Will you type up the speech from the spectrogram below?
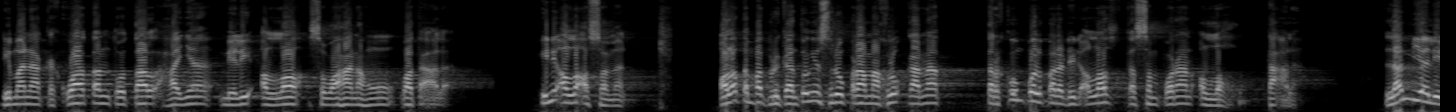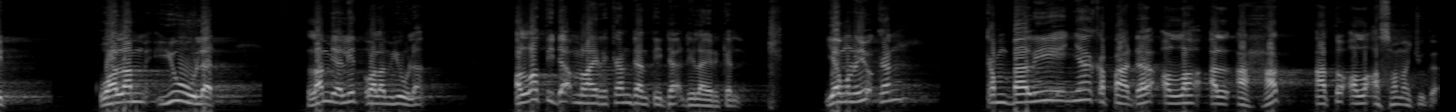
Di mana kekuatan total hanya milik Allah Subhanahu wa taala. Ini Allah As-Samad. Allah tempat bergantungnya seluruh para makhluk karena terkumpul pada diri Allah kesempurnaan Allah taala. Lam yalid walam yulad. Lam yalid walam yulad. Allah tidak melahirkan dan tidak dilahirkan. Yang menunjukkan kembalinya kepada Allah Al-Ahad atau Allah As-Samad juga.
